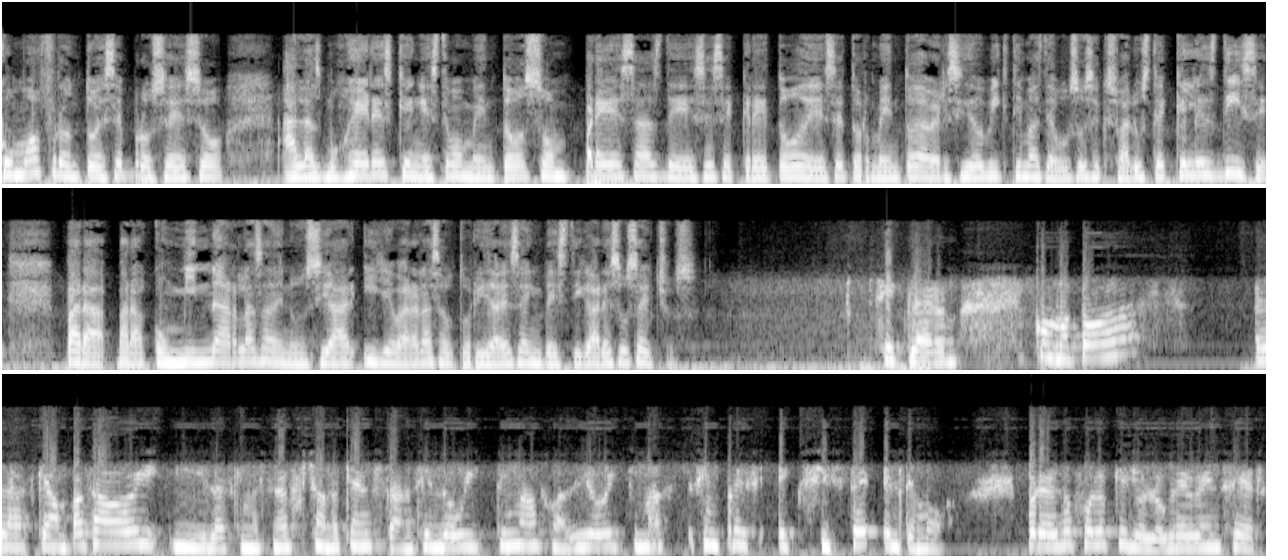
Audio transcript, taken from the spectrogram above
¿Cómo afrontó ese proceso a las mujeres que en este momento son presas de ese secreto, de ese tormento de haber sido víctimas de abuso sexual? ¿Usted qué les dice para, para combinarlas a denunciar y llevar a las autoridades a investigar esos hechos? Sí, claro. Como todas las que han pasado y, y, las que me están escuchando que están siendo víctimas o han sido víctimas, siempre existe el temor. pero eso fue lo que yo logré vencer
